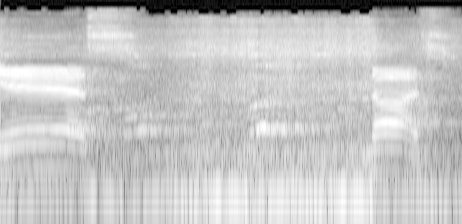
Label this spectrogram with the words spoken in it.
Yes. Nice.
